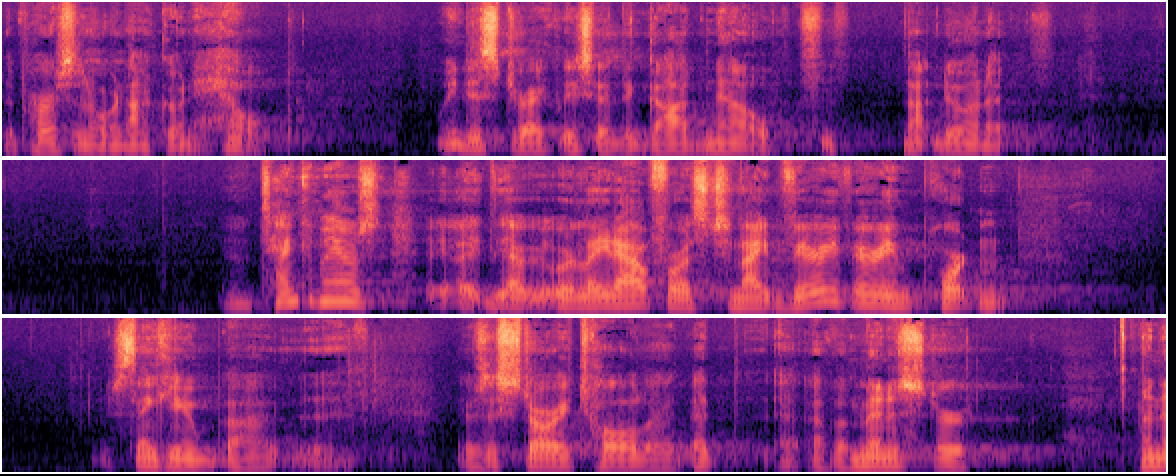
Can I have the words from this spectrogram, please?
the person we're not going to help. We just directly said to God, no, not doing it. Ten Commandments uh, were laid out for us tonight, very, very important. I was thinking, uh, there's a story told of, of a minister, an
